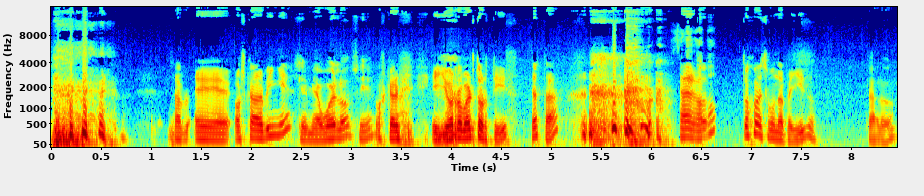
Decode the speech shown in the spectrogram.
eh, Oscar Albiñez Que mi abuelo, sí. Oscar, y yo Roberto Ortiz. Ya está. Claro, Todos con el segundo apellido. Claro.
